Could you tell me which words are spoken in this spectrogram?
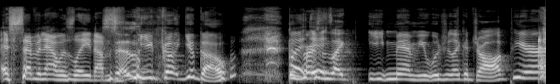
and seven hours later, I'm So- you go, you go. The But person's it, like, "E- "Ma'am, would you like a job here?"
